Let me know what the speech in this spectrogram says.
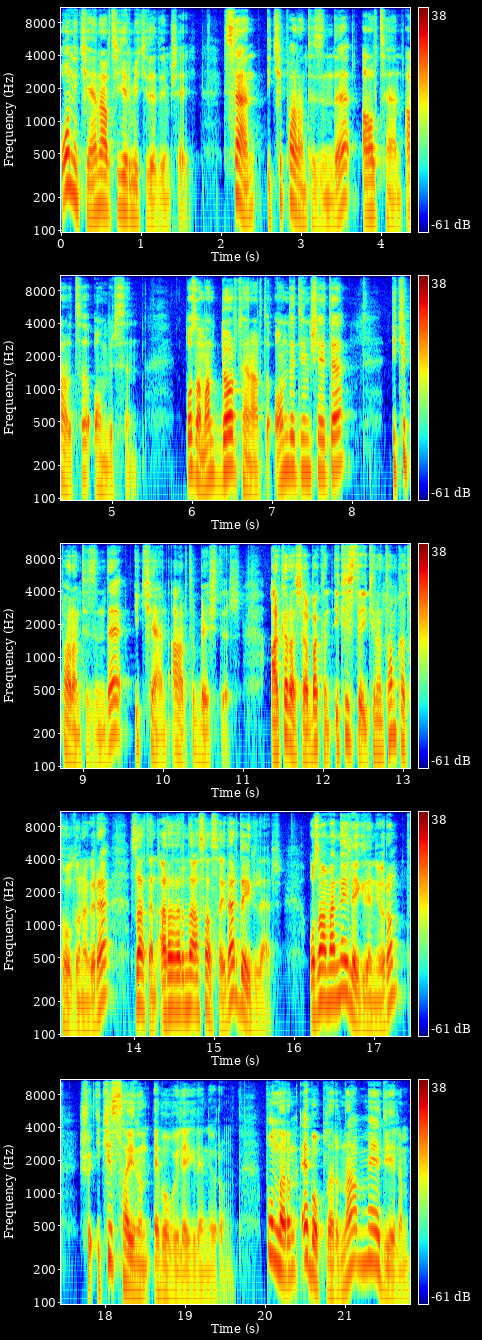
12n artı 22 dediğim şey. Sen iki parantezinde 6n artı 11'sin. O zaman 4n artı 10 dediğim şey de iki parantezinde 2n artı 5'tir. Arkadaşlar bakın ikisi de 2'nin tam katı olduğuna göre zaten aralarında asal sayılar değiller. O zaman ben neyle ilgileniyorum? Şu iki sayının EBOB'u ile ilgileniyorum. Bunların EBOB'larına m diyelim.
